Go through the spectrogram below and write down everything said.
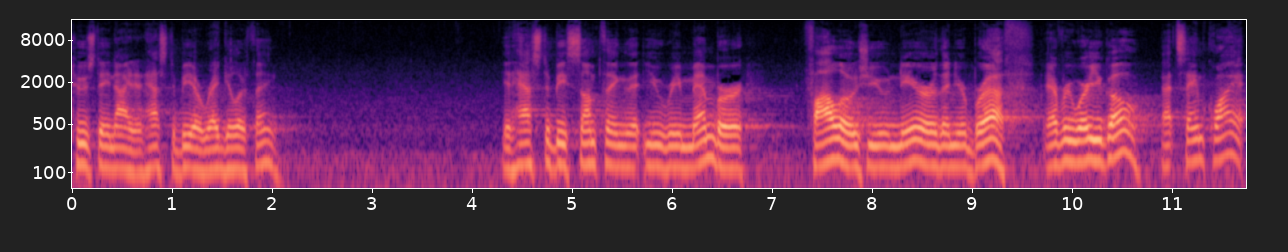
Tuesday night, it has to be a regular thing. It has to be something that you remember follows you nearer than your breath everywhere you go, that same quiet.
